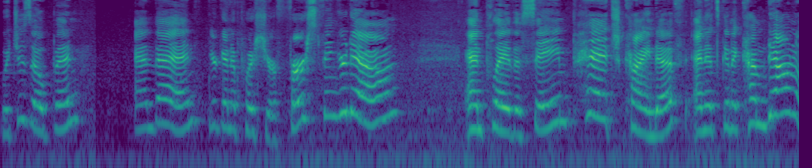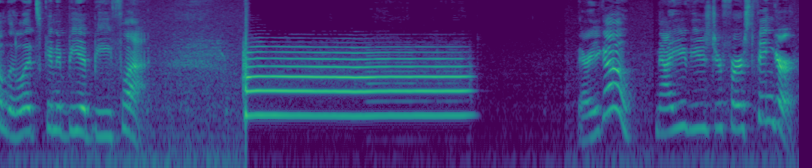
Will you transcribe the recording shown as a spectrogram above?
which is open, and then you're going to push your first finger down and play the same pitch, kind of, and it's going to come down a little. It's going to be a B flat. There you go. Now you've used your first finger.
